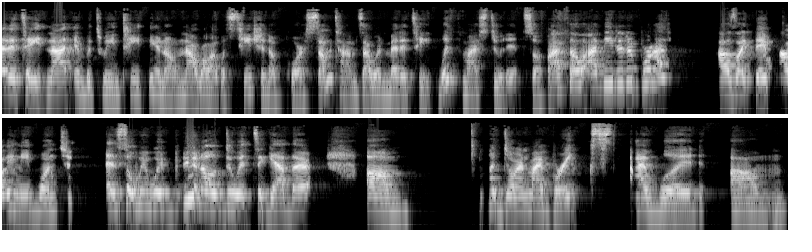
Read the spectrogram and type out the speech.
meditate not in between te- you know not while i was teaching of course. Sometimes i would meditate with my students. So if i felt i needed a breath i was like they probably need one too. And so we would you know do it together. Um but during my breaks i would um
